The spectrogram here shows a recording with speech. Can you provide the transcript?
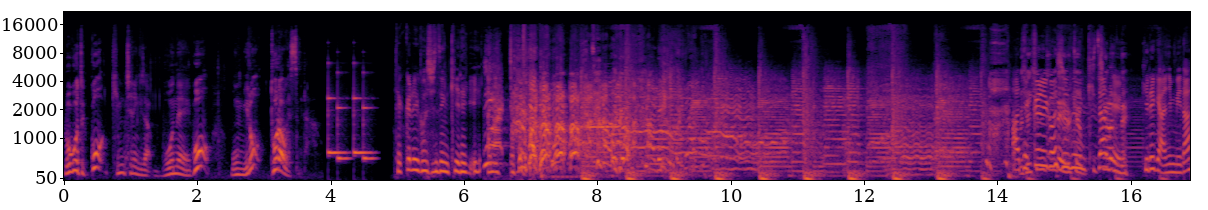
로고 듣고 김채린 기자 보내고 목미로 돌아오겠습니다. 댓글 읽어주는 기레기 아니 아, 네. 아제 댓글 읽어주는 기자들 찔렀네. 기레기 아닙니다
